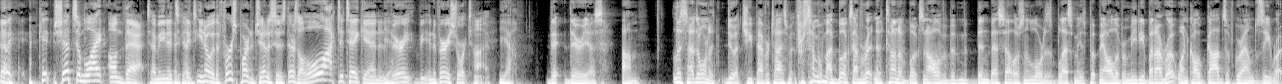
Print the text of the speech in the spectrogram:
it. shed some light on that. I mean, it's, okay. it's, you know, the first part of Genesis, there's a lot to take in in, a, very, in a very short time. Yeah, there, there is. Um, Listen, I don't want to do a cheap advertisement for some of my books. I've written a ton of books and all of them have been bestsellers and the Lord has blessed me. It's put me all over media, but I wrote one called Gods of Ground Zero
